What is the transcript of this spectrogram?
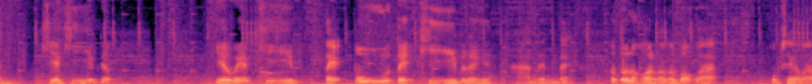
น ลียร์คีฟกับเคลียร์เวฟคีฟเตะปูเตะคีฟอะไรเงี้ยหาเงินไปเพราะตัวละครของเราต้องบอกว่า ผมใช้ว่า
